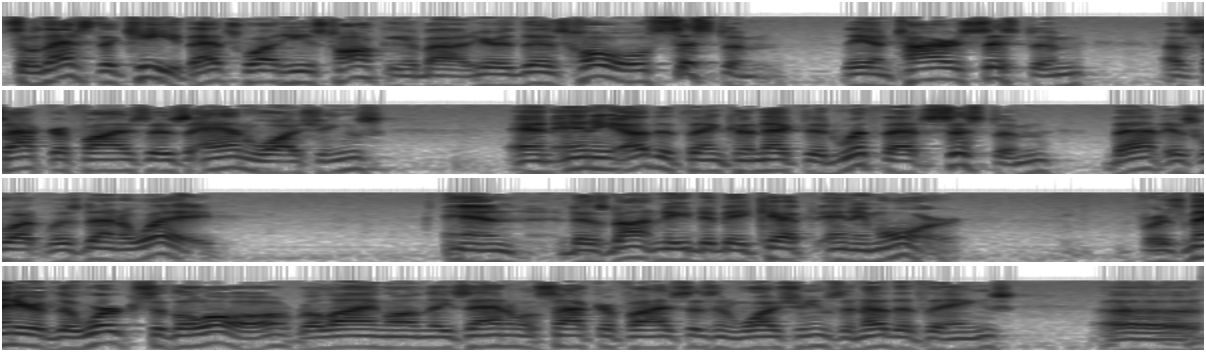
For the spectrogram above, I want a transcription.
So that's the key. That's what he's talking about here. This whole system, the entire system of sacrifices and washings and any other thing connected with that system that is what was done away and does not need to be kept anymore. For as many of the works of the law, relying on these animal sacrifices and washings and other things, uh,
